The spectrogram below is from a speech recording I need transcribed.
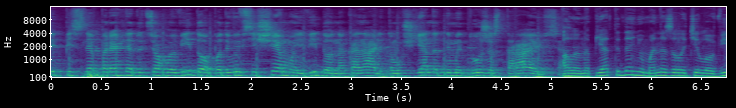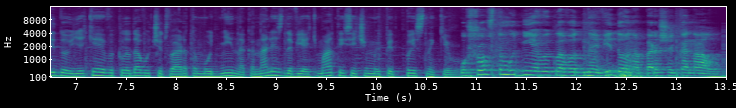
ти після перегляду цього відео подивився ще мої відео на каналі, тому що я над ними дуже стараюся. Але на п'ятий день у мене залетіло відео, яке я викладав у четвертому дні на каналі з 9 тисячами підписників. У шостому дні я виклав одне відео на перший канал,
